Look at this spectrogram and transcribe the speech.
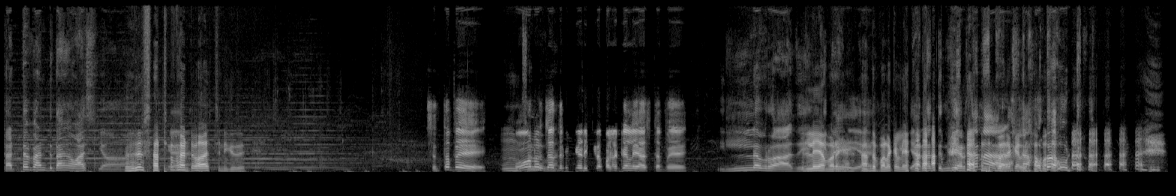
சட்டை பேண்ட் தாங்க வாசிக்கும். வெறும் சட்டை. பேண்ட் வாசிச்சு நிக்குது. சித்தப்பு போன் அடிச்சா. திருப்பி அடிக்கிற பழக்கம் இல்லையா சித்தப்பு? இல்ல ப்ரோ அது இல்லையா பாருங்க? அந்த பழக்கம் இல்லையா யாரா திரும்பி அடிச்சா பழக்கம்.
